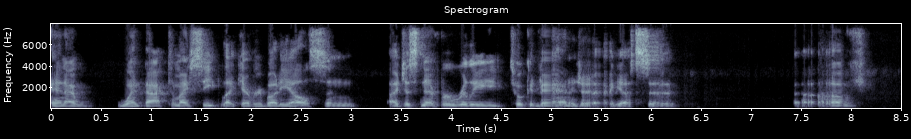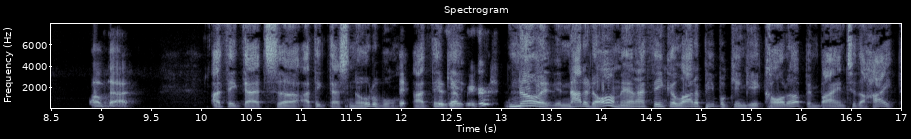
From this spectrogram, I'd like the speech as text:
and I went back to my seat like everybody else. And I just never really took advantage, I guess, uh, of, of that. I think that's uh, I think that's notable. I think Is that it, weird? No, not at all, man. I think a lot of people can get caught up and buy into the hype,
